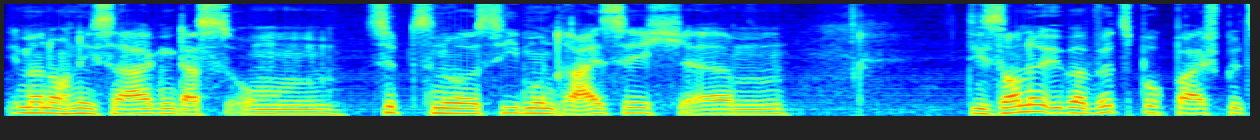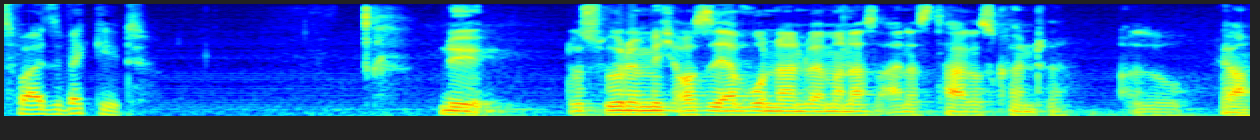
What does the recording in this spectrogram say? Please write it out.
immer noch nicht sagen, dass um 17.37 Uhr ähm, die Sonne über Würzburg beispielsweise weggeht? Nee, das würde mich auch sehr wundern, wenn man das eines Tages könnte. Also, ja.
